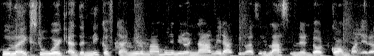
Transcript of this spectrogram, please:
who likes to work at the nick of time. मेरो मामुले मेरो नामै राखिदिनु भएको छ कि लास्ट मिनट डट कम भनेर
